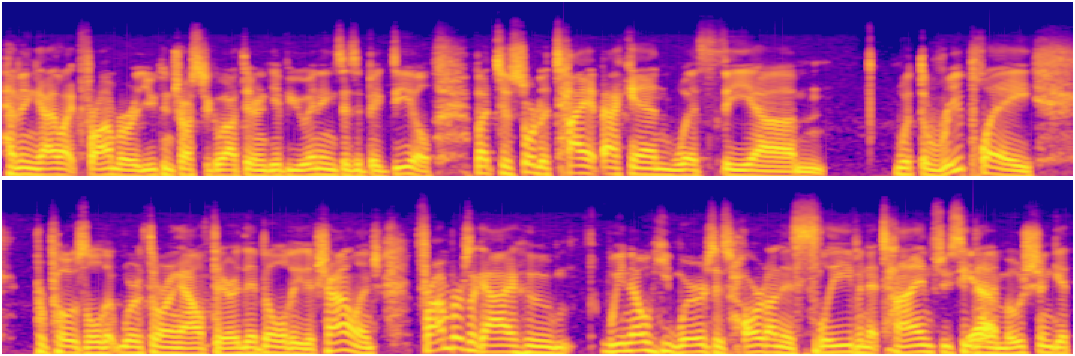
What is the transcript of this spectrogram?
Having a guy like Framber you can trust to go out there and give you innings is a big deal. But to sort of tie it back in with the um, with the replay proposal that we're throwing out there, the ability to challenge. Framber's a guy who we know he wears his heart on his sleeve, and at times we see that emotion get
